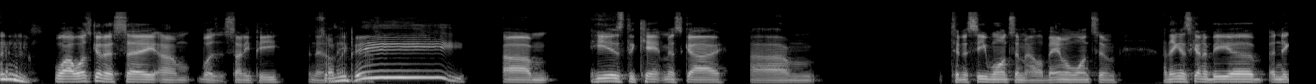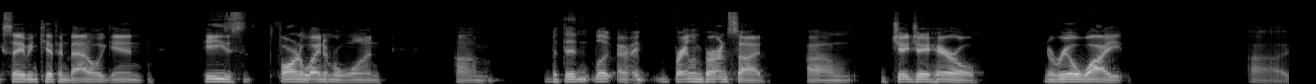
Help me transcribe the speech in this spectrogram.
Well, I was gonna say, um, was it Sonny P? And then I'm Sonny like. P. Um, he is the can't miss guy. Um, Tennessee wants him. Alabama wants him. I think it's going to be a, a Nick Saban Kiffin battle again. He's far and away number one. Um, but then look, I mean, Braylon Burnside, um, JJ Harrell, Nareel White, uh,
